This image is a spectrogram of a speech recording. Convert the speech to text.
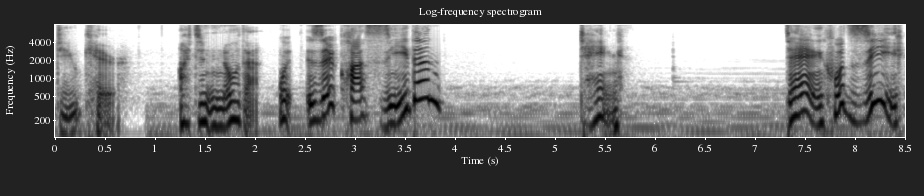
do you care? I didn't know that. What is there class Z then? Dang. Dang, what's Z?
